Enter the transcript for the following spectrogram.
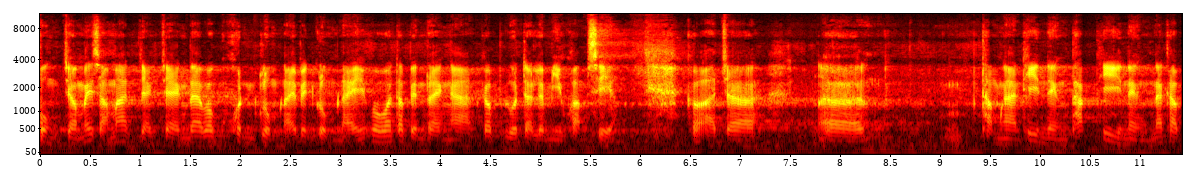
คงจะไม่สามารถแจกแจงได้ว่าคนกลุ่มไหนเป็นกลุ่มไหน เพราะว่าถ้าเป็นแรงงานก็ล้วนแต่ละมีความเสี่ยง ก็อาจจะทำงานที่หนึ่งพัก ที่หนึ่งนะครับ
